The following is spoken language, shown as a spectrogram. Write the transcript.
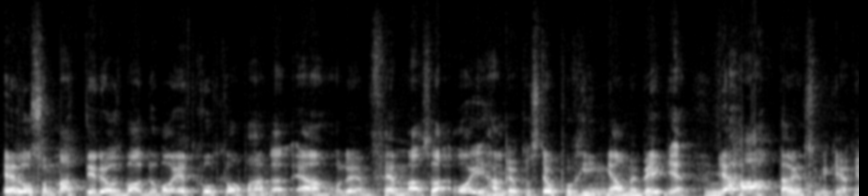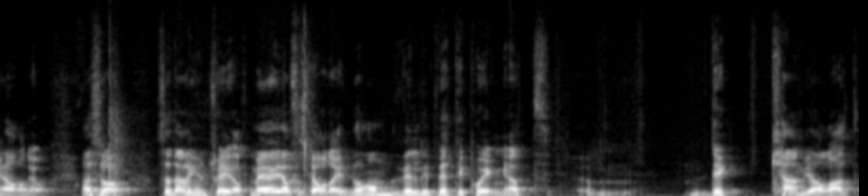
Eller som Matti då, så bara, du har bara ett kort kvar på handen. Ja, och det är en femma. Så oj, han råkar stå på ringar med bägge. Jaha, där är inte så mycket jag kan göra då. Alltså, så där är ju en trade-off. Men jag, förstår dig, du har en väldigt vettig poäng att um, det kan göra att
